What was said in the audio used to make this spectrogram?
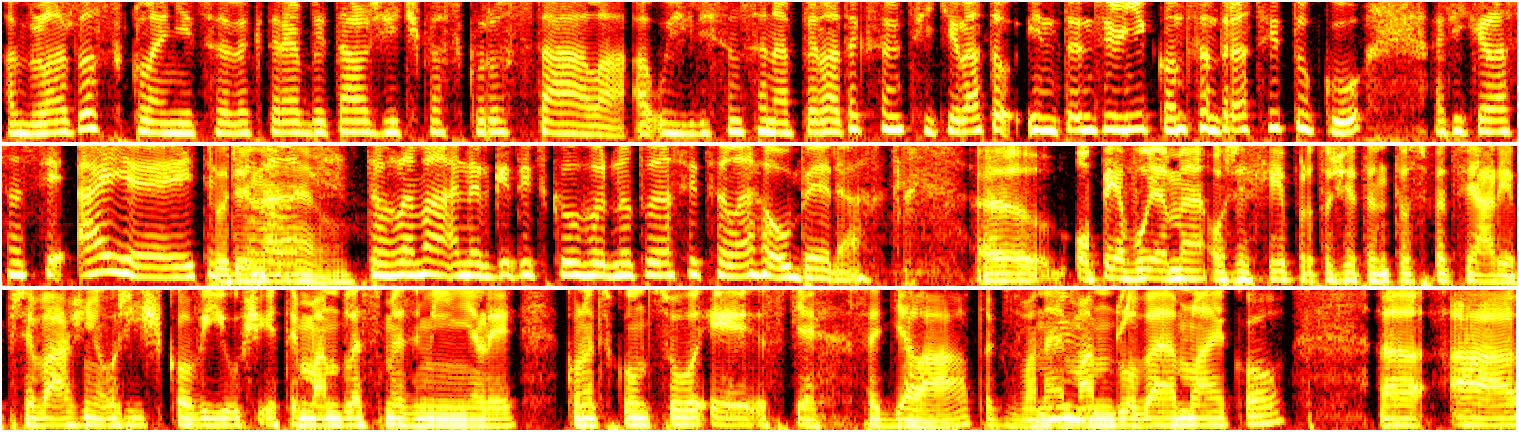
a byla to sklenice, ve které by ta lžička skoro stála. A už když jsem se napila, tak jsem cítila to intenzivní koncentraci tuku a říkala jsem si, a jej, tak Tudy ne, tohle, jo. Tohle má energetickou hodnotu asi celého oběda. Uh, opěvujeme ořechy, protože tento speciál je převážně oříškový, už i ty mandle jsme zmínili. Konec konců i z těch se dělá takzvané hmm. mandlové mléko. Uh, a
